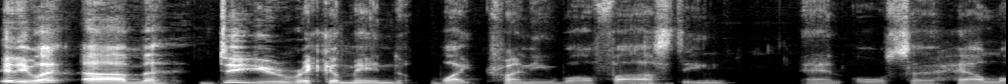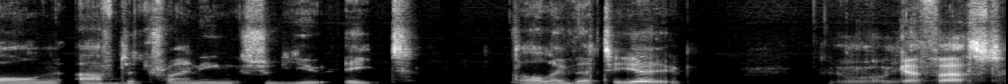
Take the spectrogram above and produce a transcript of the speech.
anyway, um, do you recommend weight training while fasting? And also, how long after training should you eat? I'll leave that to you. I'll go first.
